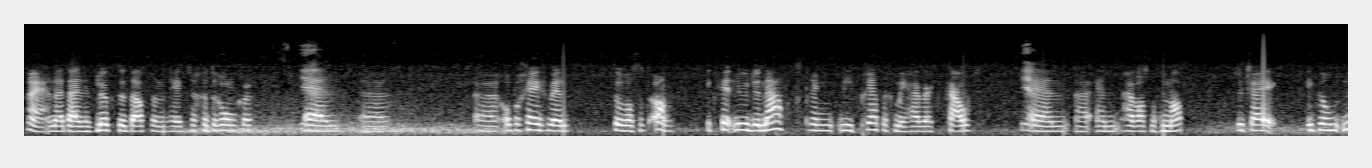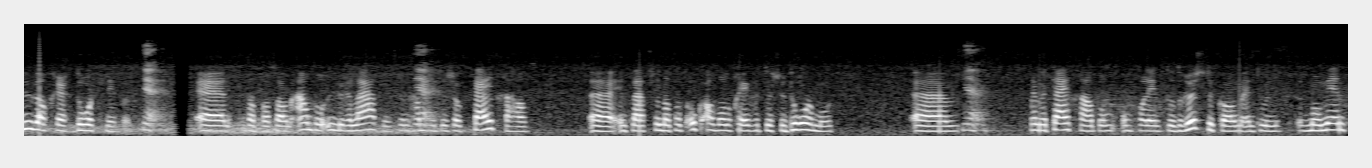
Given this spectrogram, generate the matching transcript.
nou ja, en uiteindelijk lukte dat en heeft ze gedronken. En eh, eh, op een gegeven moment, toen was het, oh, ik vind nu de navelstreng niet prettig meer. Hij werd koud en, en hij was nog nat. Dus ik zei, ik wil nu wel graag doorknippen. En dat was al een aantal uren later. Toen hadden we dus ook tijd gehad. eh, in plaats van dat dat ook allemaal nog even tussendoor moet. Ehm, ja. hebben we tijd gehad om, om gewoon even tot rust te komen. En toen het moment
